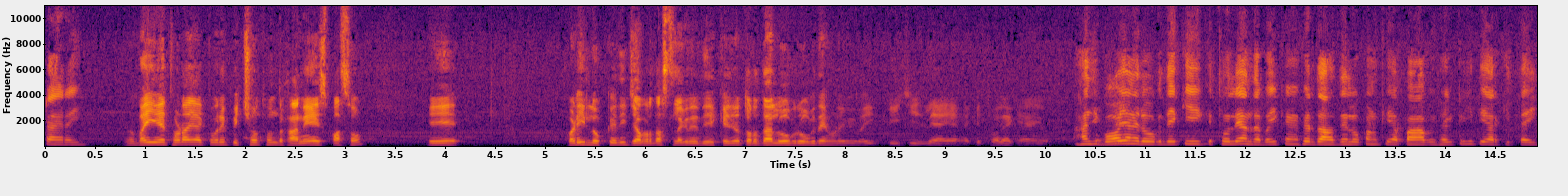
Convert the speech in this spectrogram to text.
ਟਾਇਰ ਹੈ ਜੀ। ਬਾਈ ਇਹ ਥੋੜਾ ਜਿਹਾ ਇੱਕ ਵਾਰੀ ਪਿੱਛੋਂ ਤੁਹਾਨੂੰ ਦਿਖਾਣੇ ਆ ਇਸ ਪਾਸੋਂ। ਇਹ ਬੜੀ ਲੋਕੇ ਦੀ ਜ਼ਬਰਦਸਤ ਲੱਗਦੇ ਦੇਖ ਕੇ ਜੋ ਤੁਰਦਾ ਲੋਕ ਰੋਕਦੇ ਹੋਣੇ ਵੀ ਬਾਈ ਕੀ ਚੀਜ਼ ਲੈ ਆਏ ਆ ਕਿੱਥੋਂ ਲੈ ਕੇ ਆਏ ਹੋ। ਹਾਂਜੀ ਬਹੁਤ ਜਣੇ ਰੋਕਦੇ ਕੀ ਕਿੱਥੋਂ ਲਿਆਂਦਾ ਬਾਈ ਕਿਵੇਂ ਫਿਰ ਦੱਸਦੇ ਲੋਕਾਂ ਨੂੰ ਕਿ ਆਪਾਂ ਆਪ ਫੈਕਟਰੀ ਤਿਆਰ ਕੀਤਾ ਜੀ।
